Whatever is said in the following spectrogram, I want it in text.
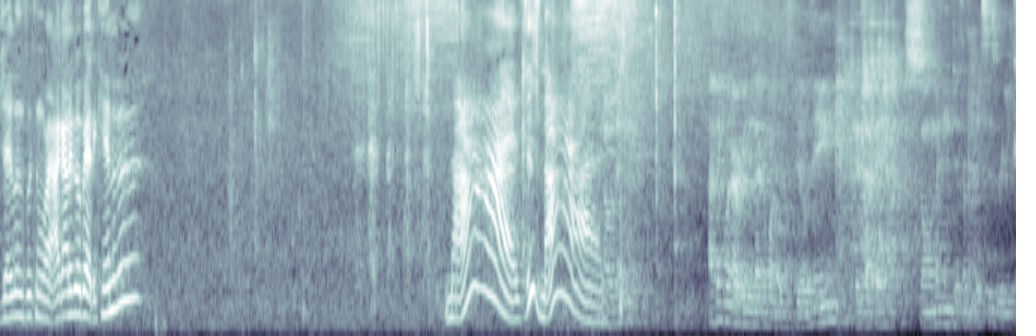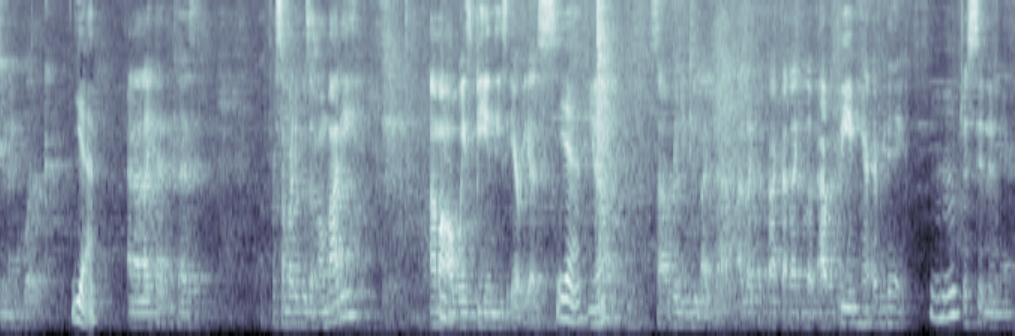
Jalen's looking like, I gotta go back to Canada? Nice. This is nice. No, this is. I think what I really like about this building is that they have so many different places where you can like work, Yeah. and I like that because for somebody who's a homebody, I'ma always be in these areas. Yeah. You know, so I really do like that. I like the fact that like, look, I would be in here every day, mm-hmm. just sitting in there,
